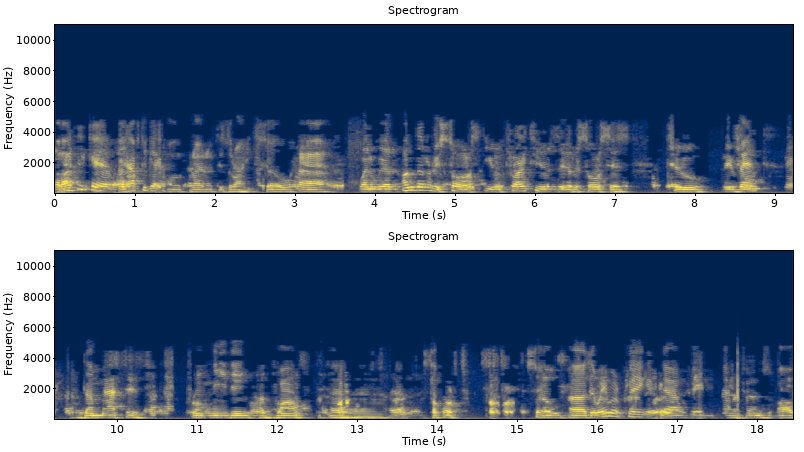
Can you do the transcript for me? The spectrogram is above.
Well, I think uh, we have to get our priorities right. So uh, when we are under-resourced, you try to use the resources to prevent the masses from needing advanced uh, support. So uh, the way we're playing it now in, in terms of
